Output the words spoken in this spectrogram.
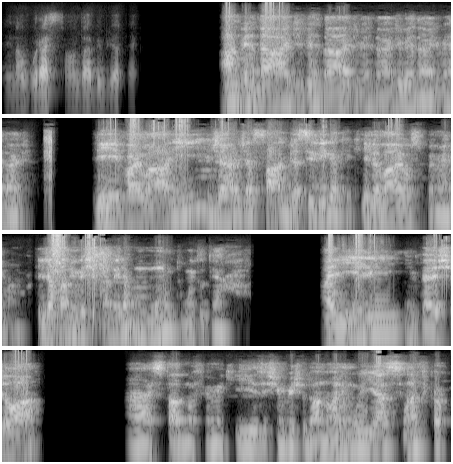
na inauguração da biblioteca. Ah, verdade, verdade, verdade, verdade, verdade. E vai lá e já, já sabe, já se liga que aquele lá é o Superman, mano. Ele já estava investigando ele há muito, muito tempo. Aí ele investe lá, ah, citado no filme que existe um investidor anônimo, e a cena fica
